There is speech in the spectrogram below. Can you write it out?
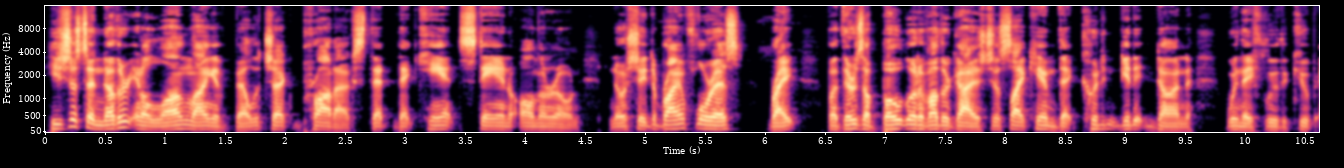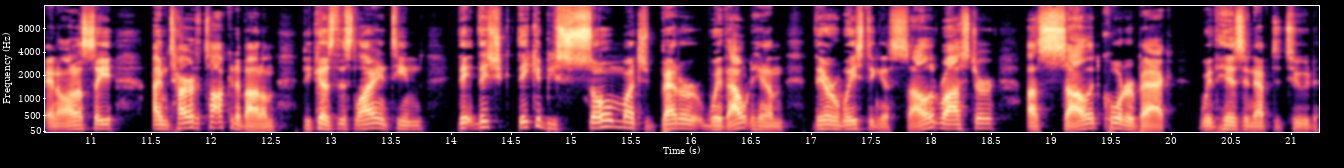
He's just another in a long line of Belichick products that that can't stand on their own. No shade to Brian Flores, right? But there's a boatload of other guys just like him that couldn't get it done when they flew the coop. And honestly, I'm tired of talking about him because this Lion team, they they, sh- they could be so much better without him. They are wasting a solid roster, a solid quarterback with his ineptitude.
